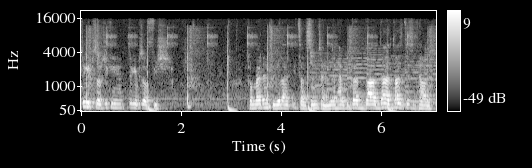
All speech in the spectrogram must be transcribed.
Take a piece of chicken, take a piece of fish, combine them together and eat at the same time. That, that, that, that, that's the taste it has.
